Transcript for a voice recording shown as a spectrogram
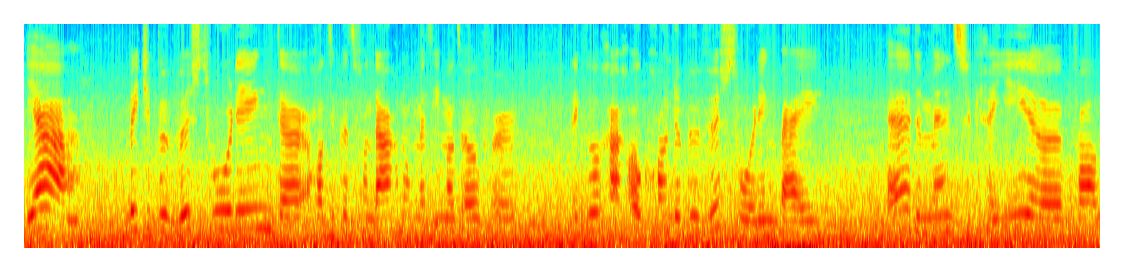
ja, een beetje bewustwording. Daar had ik het vandaag nog met iemand over. Ik wil graag ook gewoon de bewustwording bij de mensen creëren van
